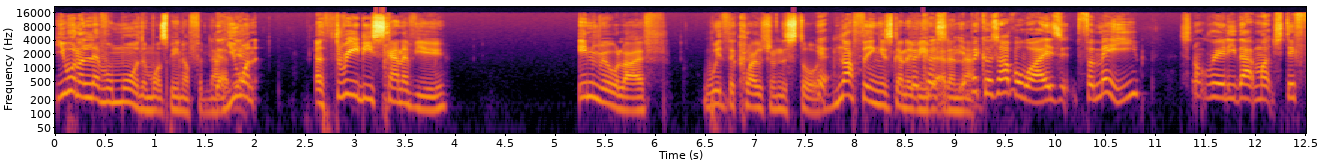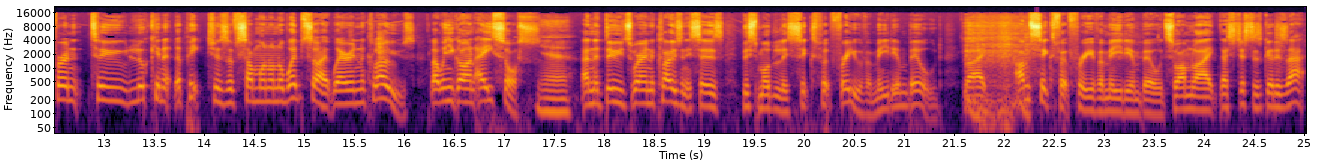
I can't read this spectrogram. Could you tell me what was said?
you want a level more than what's being offered now. Yeah, you yeah. want a 3D scan of you in real life with the clothes from the store. Yeah. Nothing is going to be better than that. Because otherwise, for me, it's not really that much different to looking at the pictures of someone on a website wearing the clothes. Like when you go on ASOS, Yeah. and the dude's wearing the clothes, and it says this model is six foot three with a medium build. Like I'm six foot three with a medium build, so I'm like, that's just as good as that.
